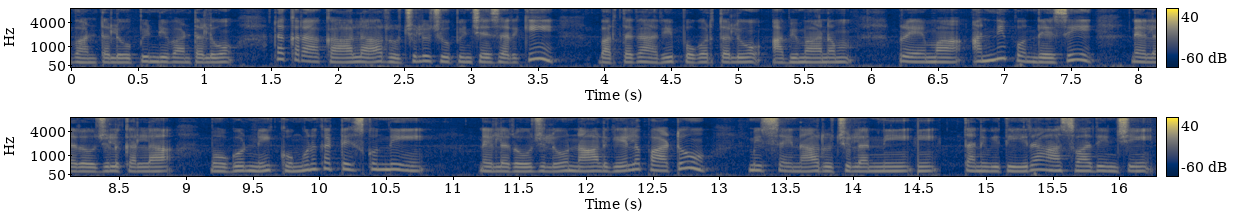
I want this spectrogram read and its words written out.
వంటలు పిండి వంటలు రకరకాల రుచులు చూపించేసరికి భర్తగారి పొగడ్తలు అభిమానం ప్రేమ అన్నీ పొందేసి నెల రోజుల కల్లా మొగుడిని కొంగును కట్టేసుకుంది. నెల రోజులు నాలుగేళ్ళ పాటు మిస్ అయిన రుచులన్నీ తనివి తీరా ఆస్వాదించి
